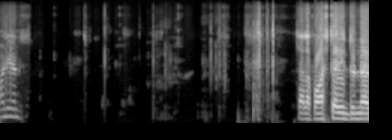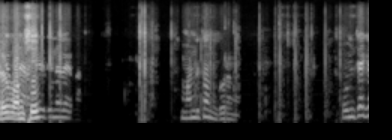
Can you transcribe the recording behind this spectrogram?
ఆనియన్స్. చాలా ఫాస్ట్గా తింటున్నాడు వంశీ. మండుతుంది ఘోరంగా. వంశీకి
